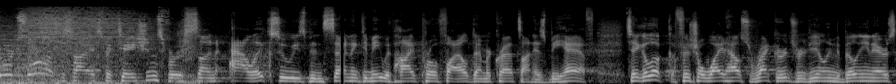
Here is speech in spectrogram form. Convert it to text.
George Soros has high expectations for his son Alex, who he's been sending to meet with high profile Democrats on his behalf. Take a look. Official White House records revealing the billionaire's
